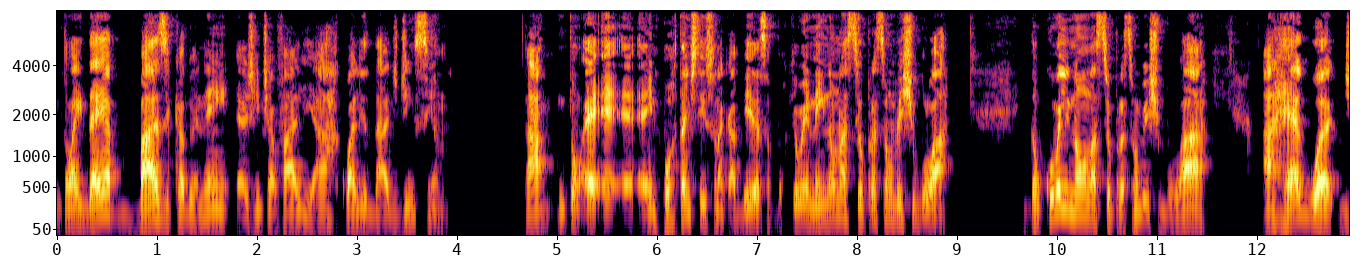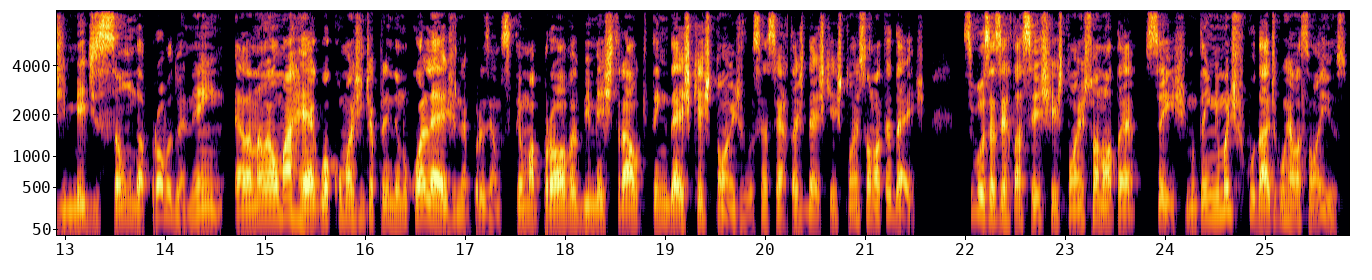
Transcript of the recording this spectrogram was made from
Então, a ideia básica do Enem é a gente avaliar qualidade de ensino. Tá? Então, é, é, é importante ter isso na cabeça, porque o Enem não nasceu para ser um vestibular. Então, como ele não nasceu para ser um vestibular, a régua de medição da prova do Enem, ela não é uma régua como a gente aprendeu no colégio, né? Por exemplo, você tem uma prova bimestral que tem 10 questões, você acerta as 10 questões, sua nota é 10. Se você acertar 6 questões, sua nota é 6. Não tem nenhuma dificuldade com relação a isso.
